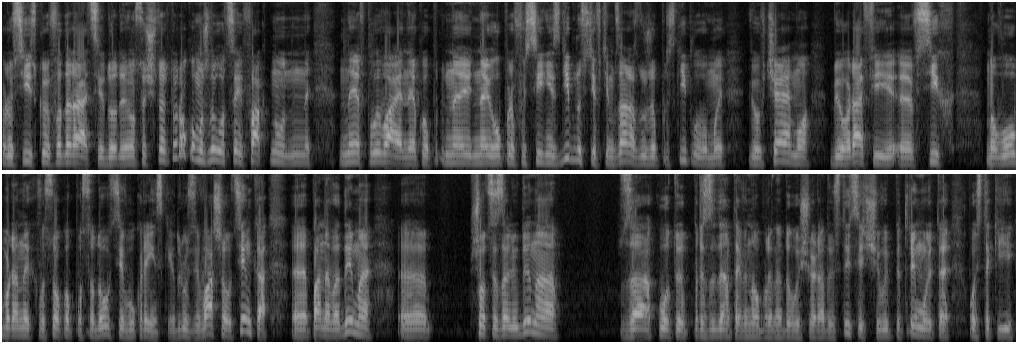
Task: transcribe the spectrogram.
Російської Федерації до 94-го року. Можливо, цей факт ну не- впливає на його, на, його професійні здібності. Втім, зараз дуже прискіпливо ми вивчаємо біографії е, всіх новообраних високопосадовців українських. Друзі, ваша оцінка, е, пане Вадиме, що це за людина? За квотою президента він обраний до Вищої ради юстиції. Чи ви підтримуєте ось такий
